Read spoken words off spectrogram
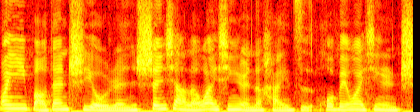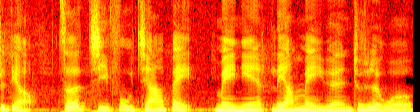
万一保单持有人生下了外星人的孩子，或被外星人吃掉，则给付加倍，每年两美元，就是我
